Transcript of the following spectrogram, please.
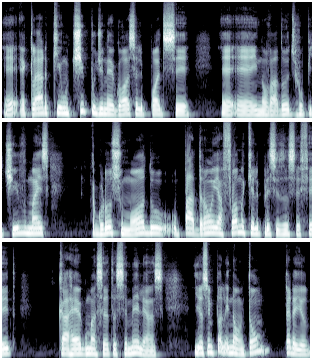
é, é claro que um tipo de negócio ele pode ser é, é, inovador, disruptivo, mas, a grosso modo, o padrão e a forma que ele precisa ser feito carrega uma certa semelhança. E eu sempre falei, não, então, peraí, eu,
